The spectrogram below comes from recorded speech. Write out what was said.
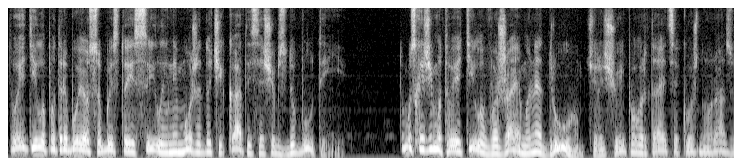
Твоє тіло потребує особистої сили і не може дочекатися, щоб здобути її. Тому, скажімо, твоє тіло вважає мене другом, через що і повертається кожного разу.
